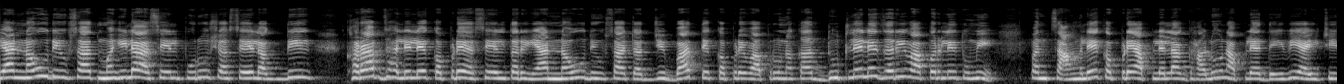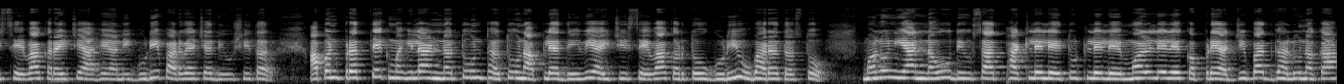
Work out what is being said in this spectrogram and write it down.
या नऊ दिवसात महिला असेल पुरुष असेल अगदी खराब झालेले कपडे असेल तर या नऊ दिवसात अजिबात ते कपडे वापरू नका. धुतलेले जरी वापरले तुम्ही पण चांगले कपडे आपल्याला घालून आपल्या देवी आईची सेवा करायची आहे आणि गुढीपाडव्याच्या दिवशी तर आपण प्रत्येक महिला नटून ठतून आपल्या देवी आईची सेवा करतो गुढी उभारत असतो. म्हणून या नऊ दिवसात फाटलेले तुटलेले मळलेले कपडे अजिबात घालू नका.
